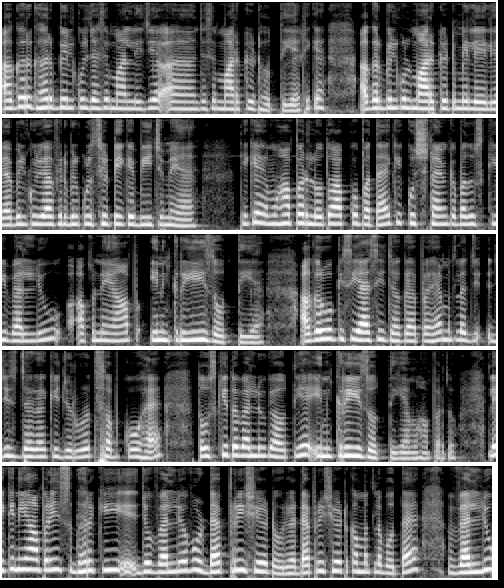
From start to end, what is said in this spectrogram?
अगर घर बिल्कुल जैसे मान लीजिए जैसे मार्केट होती है, ठीक है? अगर बिल्कुल मार्केट में ले लिया, बिल्कुल या फिर बिल्कुल सिटी के बीच में है ठीक है, वहाँ पर लो तो आपको पता है कि कुछ टाइम के बाद उसकी वैल्यू अपने आप इंक्रीज़ होती है। अगर वो किसी ऐसी जगह पर है मतलब जिस जगह की ज़रूरत सबको है तो उसकी तो वैल्यू क्या होती है? इंक्रीज़ होती है वहाँ पर तो। लेकिन यहाँ पर इस घर की जो वैल्यू है, वो डेप्रीशिएट हो रही है। डेप्रीशिएट का मतलब होता है वैल्यू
